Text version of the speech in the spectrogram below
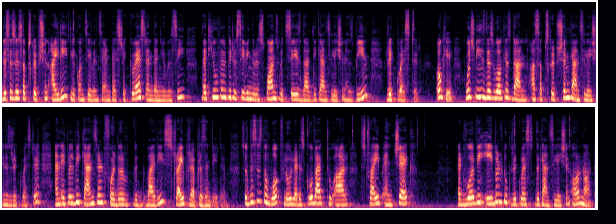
this is your subscription ID. Click on save and send test request and then you will see that you will be receiving a response which says that the cancellation has been requested. Okay, which means this work is done. A subscription cancellation is requested and it will be cancelled further with, by the Stripe representative. So this is the workflow. Let us go back to our Stripe and check that were we able to request the cancellation or not.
